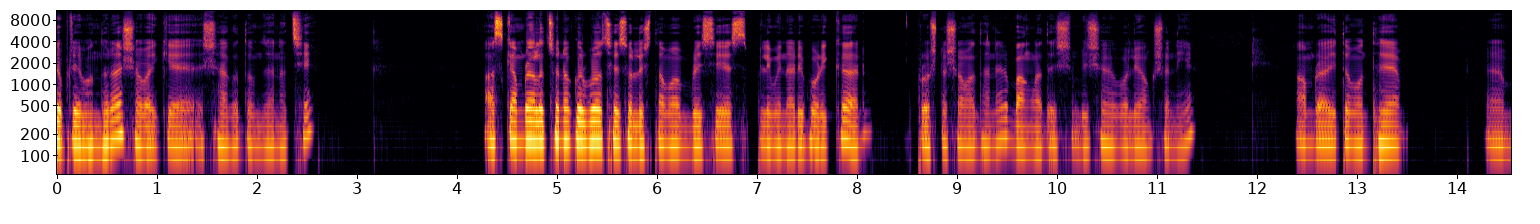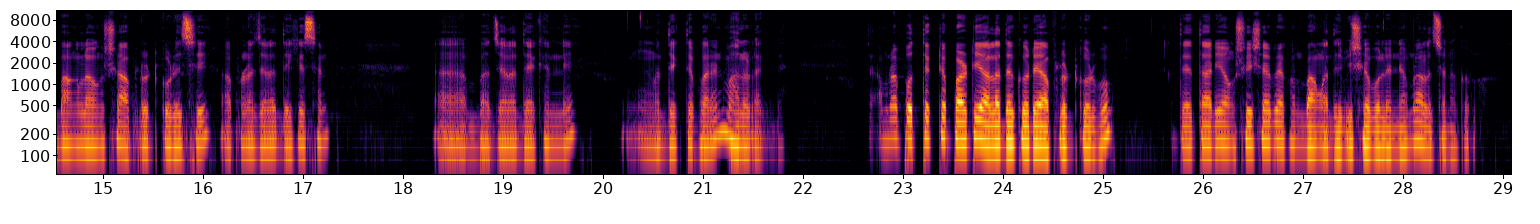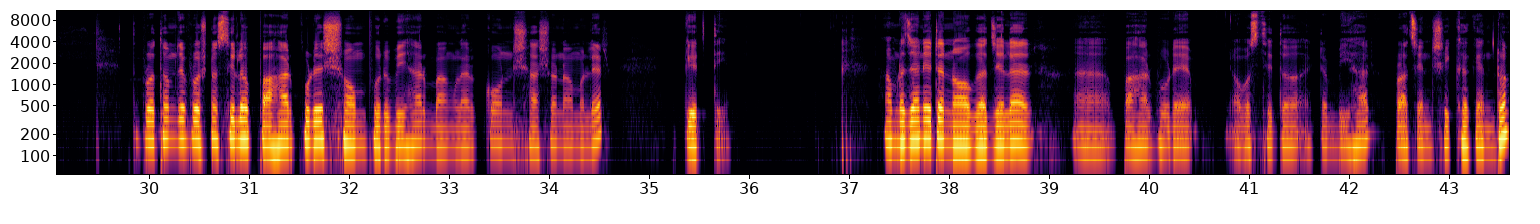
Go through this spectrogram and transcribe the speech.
সুপ্রিয় বন্ধুরা, সবাইকে স্বাগতম জানাচ্ছি। আজকে আমরা আলোচনা করব ছেচল্লিশতম বিসিএস প্রিলিমিনারি পরীক্ষার প্রশ্ন সমাধানের বাংলাদেশ বিষয়াবলী অংশ নিয়ে। আমরা ইতিমধ্যে বাংলা অংশ আপলোড করেছি। আপনারা যারা দেখেছেন বা যারা দেখেননি দেখতে পারেন, ভালো লাগবে। আমরা প্রত্যেকটা পার্টি আলাদা করে আপলোড করব। তারই অংশ হিসাবে এখন বাংলাদেশ বিষয়াবলী নিয়ে আমরা আলোচনা করব। তো প্রথম যে প্রশ্ন ছিল, পাহাড়পুরের সোমপুর বিহার বাংলার কোন শাসন আমলের কীর্তি? আমরা জানি এটা নওগাঁ জেলার পাহাড়পুরে অবস্থিত একটা বিহার, প্রাচীন শিক্ষা কেন্দ্র।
